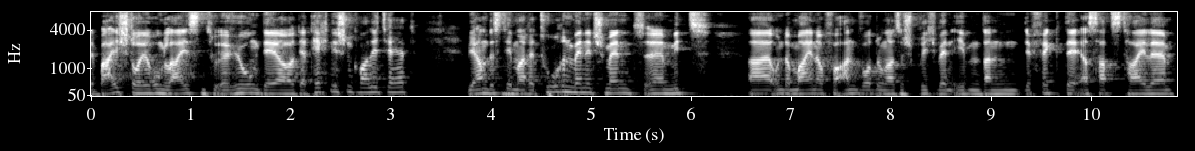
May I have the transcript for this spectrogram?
eine Beisteuerung leisten zur Erhöhung der, der technischen Qualität. Wir haben das Thema Retourenmanagement äh, mit äh, unter meiner Verantwortung, also sprich, wenn eben dann defekte Ersatzteile,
